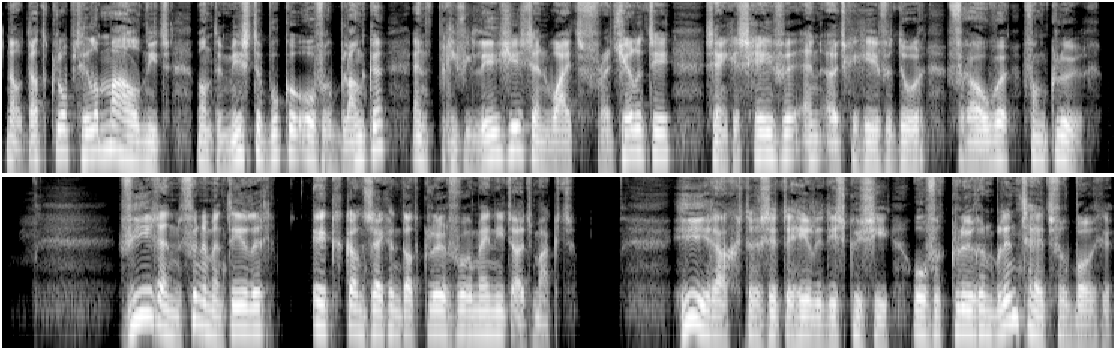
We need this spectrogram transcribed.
Nou, dat klopt helemaal niet, want de meeste boeken over blanken en privileges en white fragility zijn geschreven en uitgegeven door vrouwen van kleur. Vier en fundamenteler, ik kan zeggen dat kleur voor mij niet uitmaakt. Hierachter zit de hele discussie over kleurenblindheid verborgen.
